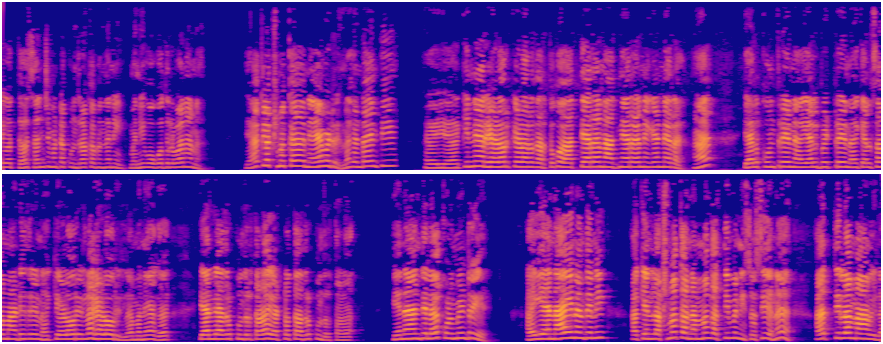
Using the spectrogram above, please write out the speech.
ಇವತ್ತ ಸಂಜೆ ಮಟ್ಟ ಕುಂದ್ರಾಕ ಬಂದನಿ, ಮನೆಗೆ ಹೋಗೋದಿಲ್ವಾ ನಾನು? ಯಾಕೆ ಲಕ್ಷ್ಮಕ್ಕ, ನ್ಯಾಯ ಮಾಡ್ರಿ, ನಾ ಗಂಡ ಅಂತಿ ಅಯ್ಯ ಹೇಳೋರು ಹೇಳೋರ್ ಕೇಳೋರ್ ಅರ್ಥಕೋ ಅತ್ಯಾರ ನಾದ್ನ್ಯಾರ ನಿಗಣ್ಯಾರ ಹಾ? ಎಲ್ ಕುಂತ್ರೇನ, ಎಲ್ ಬಿಟ್ರೇನ, ಕೆಲಸ ಮಾಡಿದ್ರೇನ, ಕೇಳೋರಿಲ್ಲ, ಹೇಳೋರಿಲ್ಲ ಮನ್ಯಾಗ. ಎಲ್ಲಾದ್ರೂ ಕುಂದಿರ್ತಾಳ, ಎಷ್ಟೊತ್ತಾದ್ರೂ ಕುಂದಿರ್ತಾಳ. ಏನ ಅಂದಿಲ್ಲ ಕುಳ್ಮಿನ್ರಿ ಅಯ್ಯ, ನಾ ಏನಂದೇನಿ ಆಕೆನ್ ಲಕ್ಷ್ಮಕ್ಕ, ನಮ್ಮಂಗ ಅತ್ತಿ ಮನಿ ಸಸಿ ಏನ ಅತ್ತಿಲ್ಲ, ಮಾವಿಲ್ಲ,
